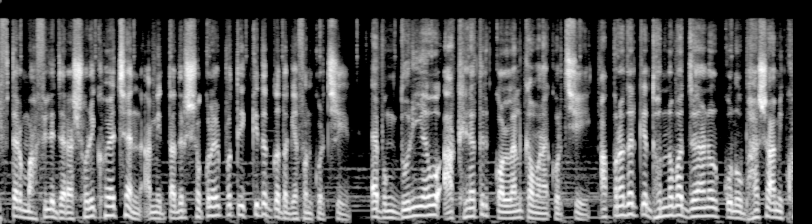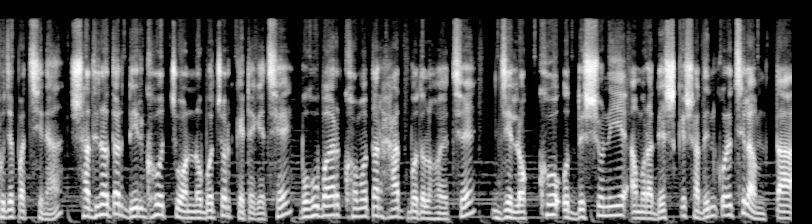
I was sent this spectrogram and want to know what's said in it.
ইফতার মাহফিলে যারা শরিক হয়েছেন, আমি তাদের সকলের প্রতি কৃতজ্ঞতা জ্ঞাপন করছি। এবং দুনিয়া ও আখেরাতের কল্যাণ কামনা করছি। আপনাদেরকে ধন্যবাদ জানানোর কোনো ভাষা আমি খুঁজে পাচ্ছি না। স্বাধীনতার দীর্ঘ চুয়ান্ন বছর কেটে গেছে। বহুবার ক্ষমতার হাত বদল হয়েছে। যে লক্ষ্য উদ্দেশ্য নিয়ে আমরা দেশকে স্বাধীন করেছিলাম, তা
